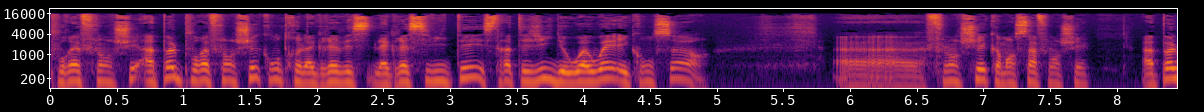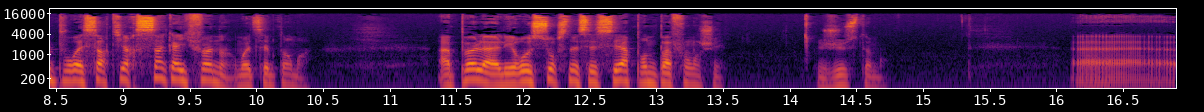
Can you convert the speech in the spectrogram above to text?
pourrait flancher, Apple pourrait flancher contre l'agressivité stratégique de Huawei et consorts. Euh, flancher, comment ça flancher? Apple pourrait sortir 5 iPhones au mois de septembre. Apple a les ressources nécessaires pour ne pas flancher. Justement. Euh,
